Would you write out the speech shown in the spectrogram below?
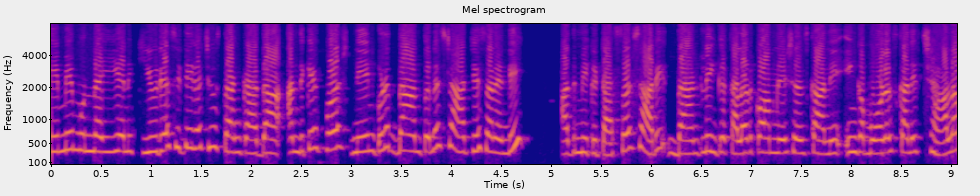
ఏమేమి ఉన్నాయి అని క్యూరియాసిటీగా చూస్తాం కదా. అందుకే ఫస్ట్ నేను కూడా దాంతోనే స్టార్ట్ చేశానండి. అది మీకు టస్సర్ సారీ దాంట్లో ఇంకా కలర్ కాంబినేషన్స్ కానీ ఇంకా మోడల్స్ కానీ చాలా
